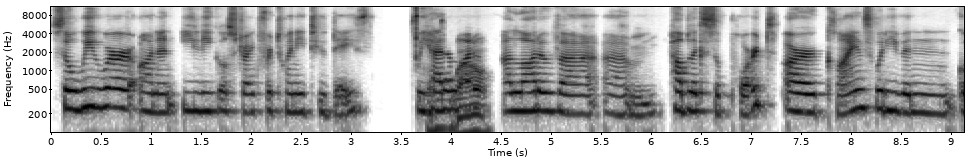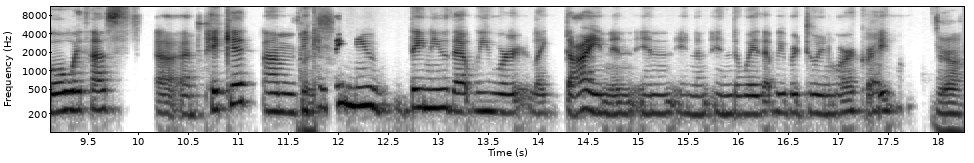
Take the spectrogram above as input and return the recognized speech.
So we were on an illegal strike for 22 days. We Oh, had a lot of a lot of uh, um, public support. Our clients would even go with us uh, and picket um, because Nice. they knew they knew that we were like dying in in in in the way that we were doing work, right? Yeah.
